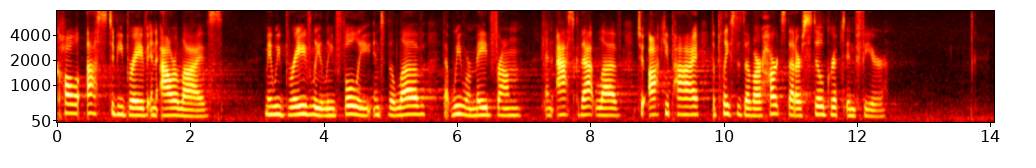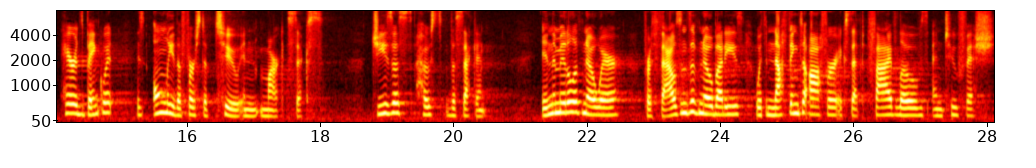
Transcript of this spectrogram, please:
call us to be brave in our lives. May we bravely lean fully into the love that we were made from and ask that love to occupy the places of our hearts that are still gripped in fear. Herod's banquet is only the first of two in Mark 6. Jesus hosts the second. In the middle of nowhere, for thousands of nobodies with nothing to offer except five loaves and two fish.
